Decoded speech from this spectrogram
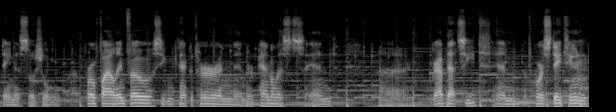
Dana's social uh, profile info, so you can connect with her and, and her panelists and uh, grab that seat. And of course, stay tuned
